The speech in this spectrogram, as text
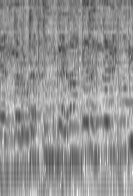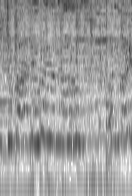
ഞങ്ങളുടെ തുങ്കണങ്ങൾ കുതിച്ചു പാഞ്ഞു വരുന്നു. പൊന്മണി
